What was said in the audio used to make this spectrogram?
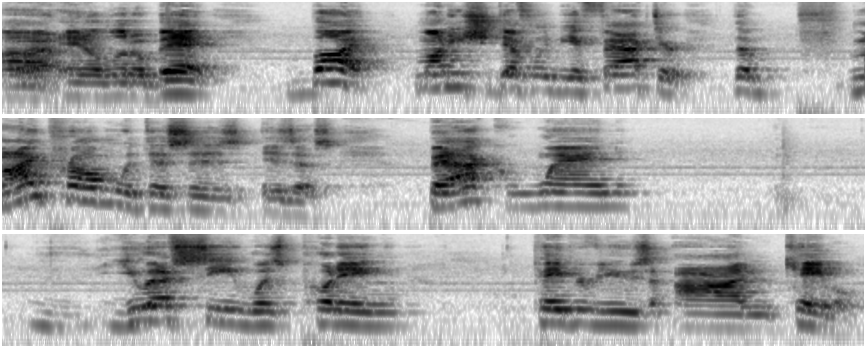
uh, in a little bit. But money should definitely be a factor. The my problem with this is is this: back when UFC was putting pay per views on cable,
